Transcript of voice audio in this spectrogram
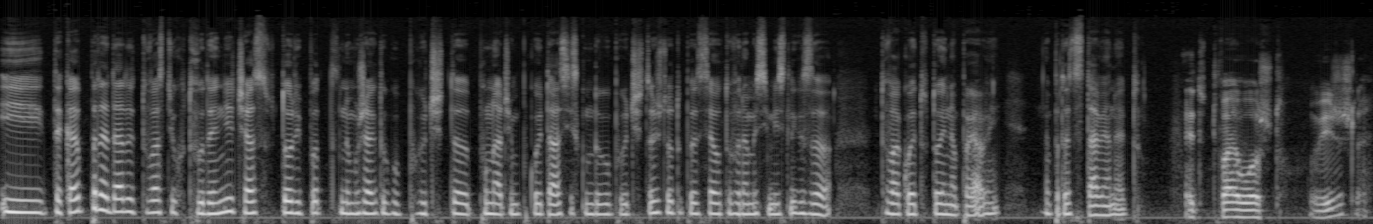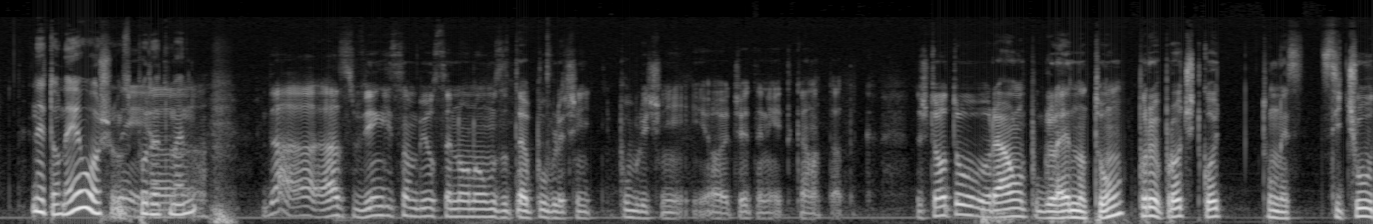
И така предаде това стихотворение, че аз втори път не можах да го прочита по начин, по който аз искам да го прочита, защото през цялото време си мислих за това, което той направи на представянето. Ето това е лошото. Виждаш ли? Не, то не е лошо, не, според а... мен. Да, аз винаги съм бил с едно на ум за тези публични, публични а, четения и така нататък. Защото реално погледнато, първият прочит, който не си чул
